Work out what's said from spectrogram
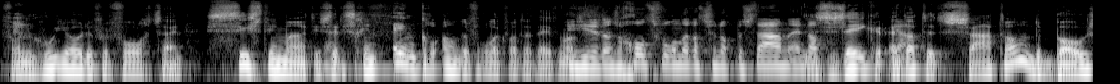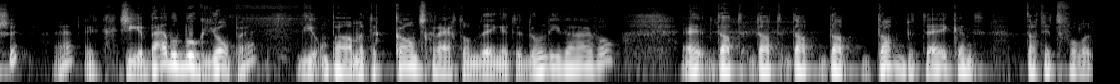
van hoe Joden vervolgd zijn. Systematisch. Er is geen enkel ander volk wat dat heeft. Je ziet het als een godswonder dat ze nog bestaan. En dat... Zeker. En dat het Satan, de boze, Hè? Zie je Bijbelboek Job, hè? die op een bepaald moment de kans krijgt om dingen te doen, die duivel. Hè? Dat, dat, dat, dat, dat betekent dat dit volk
